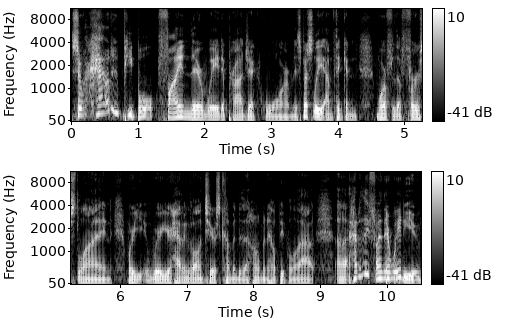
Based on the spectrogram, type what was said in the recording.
So, how do people find their way to Project Warm? Especially, I'm thinking more for the first line where, you, where you're having volunteers come into the home and help people out. Uh, how do they find their way to you?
